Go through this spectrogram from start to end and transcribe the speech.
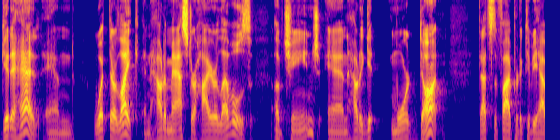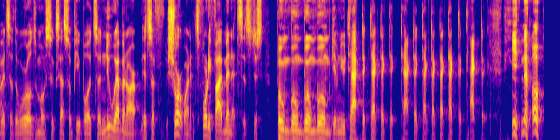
get ahead and what they're like and how to master higher levels of change and how to get more done. That's the five productivity habits of the world's most successful people. It's a new webinar. It's a short one. It's 45 minutes. It's just boom, boom, boom, boom, giving you tactic, tactic, tactic, tactic, tactic, tactic, tactic, tactic, you know?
